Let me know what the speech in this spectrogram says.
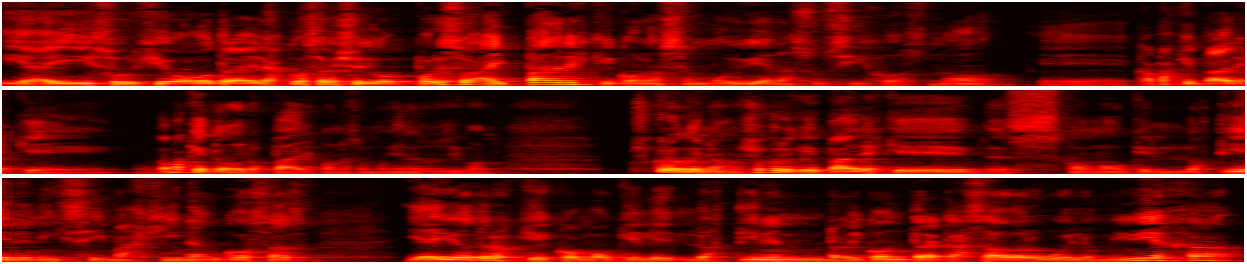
y ahí surgió otra de las cosas que yo digo, por eso hay padres que conocen muy bien a sus hijos, ¿no? Eh, capaz que padres que, capaz que todos los padres conocen muy bien a sus hijos. Yo creo que no, yo creo que hay padres que es como que los tienen y se imaginan cosas y hay otros que como que los tienen recontra casado al vuelo. Mi vieja,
